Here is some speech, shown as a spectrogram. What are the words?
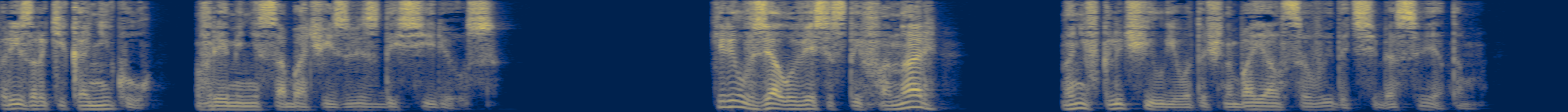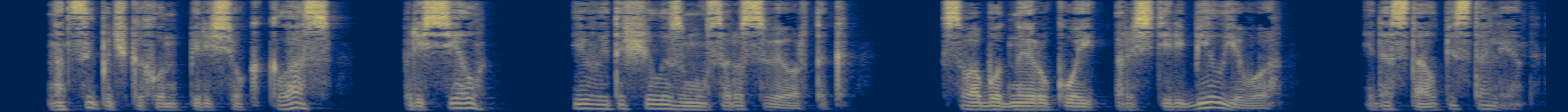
призраки каникул, времени собачьей звезды Сириус. Кирилл взял увесистый фонарь, но не включил его, точно боялся выдать себя светом. На цыпочках он пересек класс, присел и вытащил из мусора сверток. Свободной рукой растеребил его и достал пистолет.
